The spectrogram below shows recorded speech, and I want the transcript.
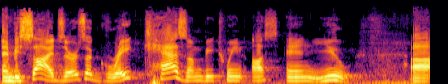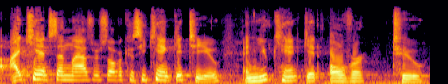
and besides, there's a great chasm between us and you. Uh, I can't send Lazarus over because he can't get to you, and you can't get over to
